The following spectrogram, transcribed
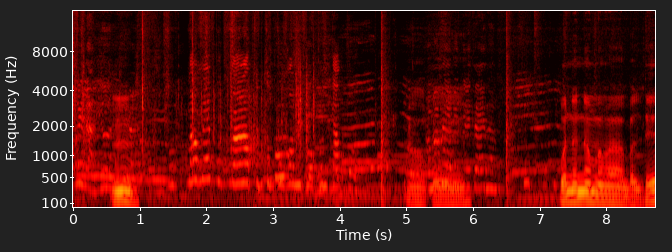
Okay lang yun. Mm. Mamaya po, makapunta po kami pupunta po. Okay. Puno ng mga balde.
